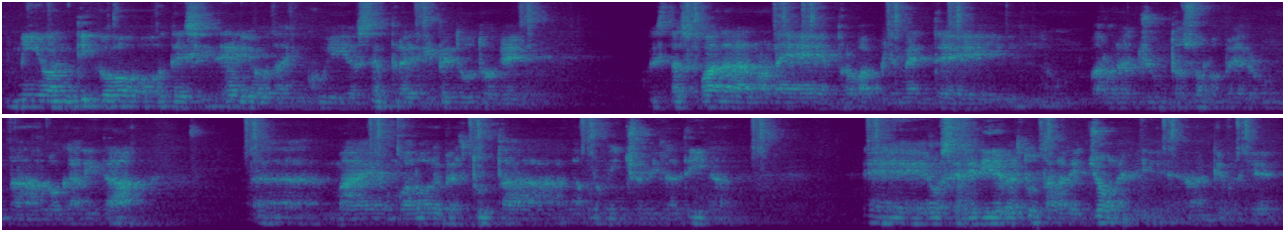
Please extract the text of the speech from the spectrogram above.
mio antico desiderio in cui ho sempre ripetuto che questa squadra non è probabilmente valore aggiunto solo per una località, eh, ma è un valore per tutta la provincia di Latina e oserei dire per tutta la regione, anche perché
